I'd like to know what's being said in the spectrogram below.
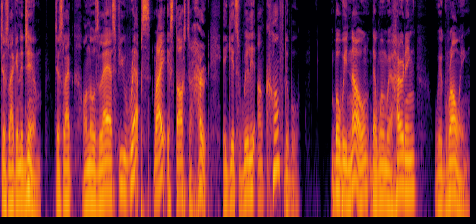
just like in the gym, just like on those last few reps, right? It starts to hurt. It gets really uncomfortable. But we know that when we're hurting, we're growing.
